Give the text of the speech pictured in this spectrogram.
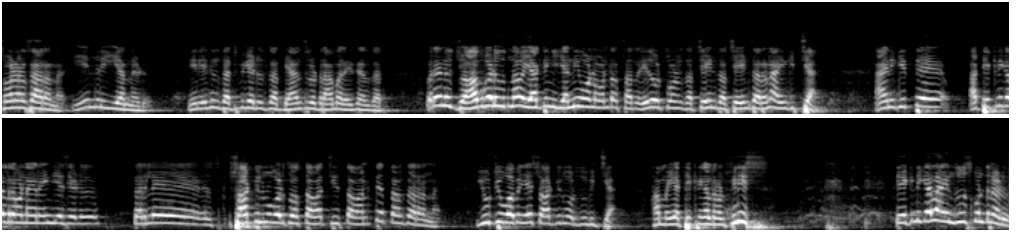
చూడండి సార్ అన్న. ఏంది ఈ అన్నాడు. నేను వేసిన సర్టిఫికేట్లు సార్ డ్యాన్స్లో డ్రామాలు వేసాను సార్. ఒరే నువ్వు జాబ్ అడుగుతున్నావు యాక్టింగ్ ఇవన్నీ ఉండ సార్. ఏదో చూడండి సార్ చేయండి సార్ చేయండి సార్ అని ఆయనకి ఇచ్చా. ఆయనకి ఇస్తే ఆ టెక్నికల్ రౌండ్ ఆయన ఏం చేశాడు? సర్లే షార్ట్ ఫిల్మ్ కూడా చూస్తావా చూస్తావా అని తెస్తాను సార్ అన్న. యూట్యూబ్ ఓపెన్ చేసి షార్ట్ ఫిల్మ్ కూడా చూపించా. అమ్మయ్య టెక్నికల్ రౌండ్ ఫినిష్ టెక్నికల్ ఆయన చూసుకుంటున్నాడు.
